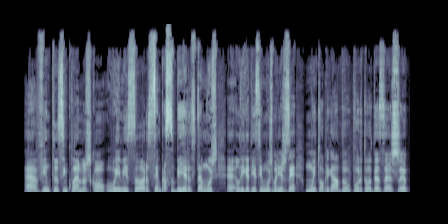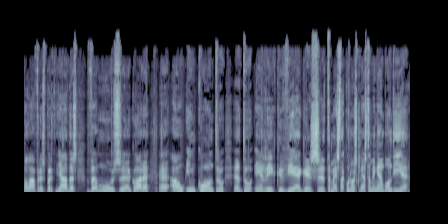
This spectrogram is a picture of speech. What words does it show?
há 25 anos com o emissor sempre a subir. Estamos eh, ligadíssimos. Maria José, muito obrigado por todas as eh, palavras partilhadas. Vamos eh, agora ao encontro do Henrique Viegas. Também está connosco nesta manhã. Bom dia.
